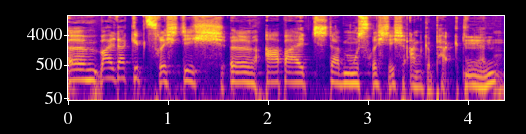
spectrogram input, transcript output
ähm, weil da gibt's richtig äh, Arbeit, da muss richtig angepackt Mhm. werden.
